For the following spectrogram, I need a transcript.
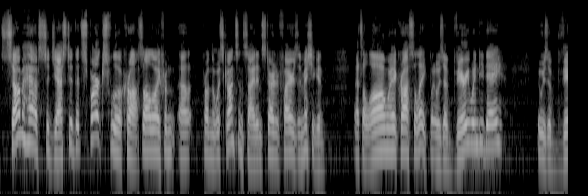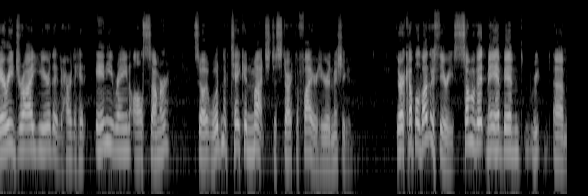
some have suggested that sparks flew across all the way from, uh, from the Wisconsin side and started fires in Michigan. That's a long way across the lake, but it was a very windy day. It was a very dry year that hardly had any rain all summer, so it wouldn't have taken much to start the fire here in Michigan. There are a couple of other theories. Some of it may have been um,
